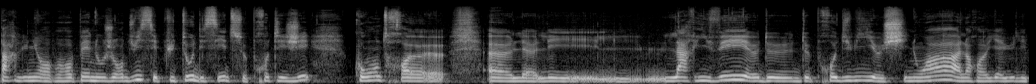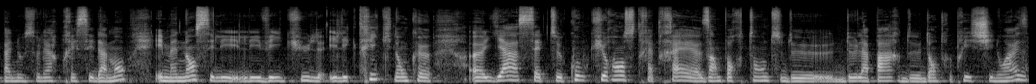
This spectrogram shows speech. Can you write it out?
par l'Union européenne aujourd'hui, c'est plutôt d'essayer de se protéger contre euh, euh, l'arrivée de, produits chinois. Alors, il y a eu les panneaux solaires précédemment, et maintenant, c'est les, véhicules électriques. Donc, euh, il y a cette concurrence très, très importante de, de la part d'entreprises chinoises,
